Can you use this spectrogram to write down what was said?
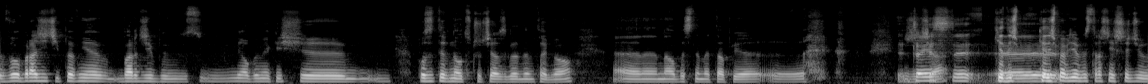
e, wyobrazić i pewnie bardziej bym, miałbym jakieś e, pozytywne odczucia względem tego e, na obecnym etapie e, życia. jest... e, Kiedyś, e, kiedyś pewnie bym strasznie szydził,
